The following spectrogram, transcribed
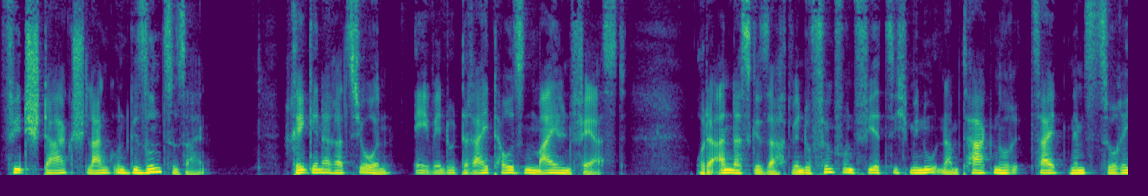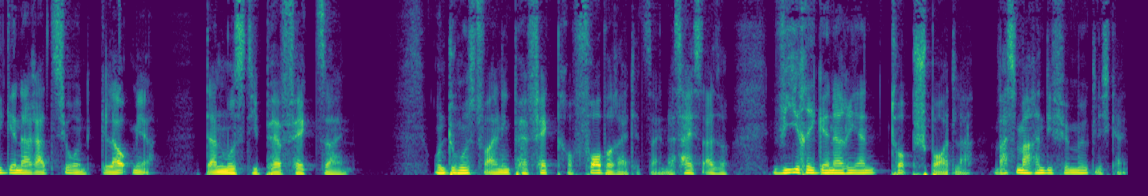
fit, stark, schlank und gesund zu sein? Regeneration. Ey, wenn du 3000 Meilen fährst, oder anders gesagt, wenn du 45 Minuten am Tag nur Zeit nimmst zur Regeneration, glaub mir, dann muss die perfekt sein. Und du musst vor allen Dingen perfekt darauf vorbereitet sein. Das heißt also, wie regenerieren Top-Sportler? Was machen die für Möglichkeiten?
